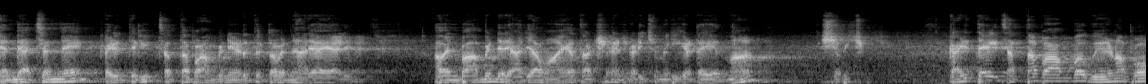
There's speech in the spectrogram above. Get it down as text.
എന്റെ അച്ഛന്റെ കഴുത്തിൽ ചത്ത പാമ്പിനെ എടുത്തിട്ട് അവൻ ആരായാലും അവൻ പാമ്പിന്റെ രാജാവായ തക്ഷകൻ കടിച്ചു മരിക്കട്ടെ എന്ന് ശപിച്ചു. കഴുത്തേൽ ചത്ത പാമ്പ് വീണപ്പോൾ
